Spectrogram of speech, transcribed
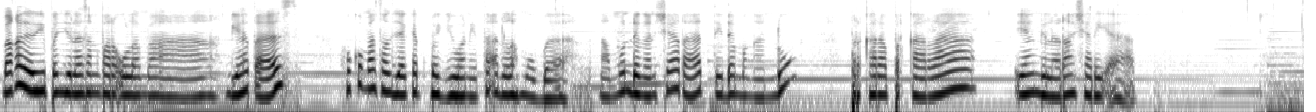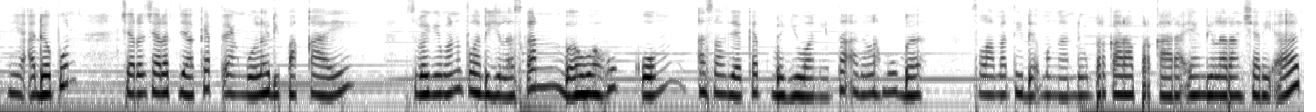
Maka dari penjelasan para ulama di atas, hukum asal jaket bagi wanita adalah mubah, namun dengan syarat tidak mengandung perkara-perkara yang dilarang syariat. Nih, adapun syarat-syarat jaket yang boleh dipakai sebagaimana telah dijelaskan bahwa hukum asal jaket bagi wanita adalah mubah selama tidak mengandung perkara-perkara yang dilarang syariat,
